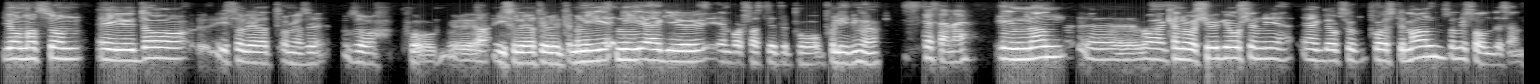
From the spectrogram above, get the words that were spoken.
Jan Mattsson är ju idag isolerat, om jag säger så, på, ja, isolerat är väl inte, men ni, ni äger ju enbart fastigheter på, på Lidingö. Det stämmer. Innan, eh, vad kan det vara, 20 år sedan ni ägde också på Östermalm som ni sålde sen?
